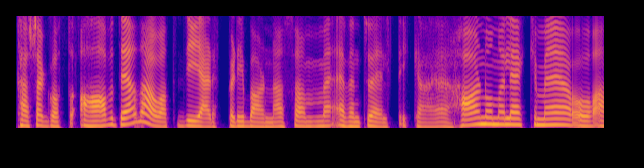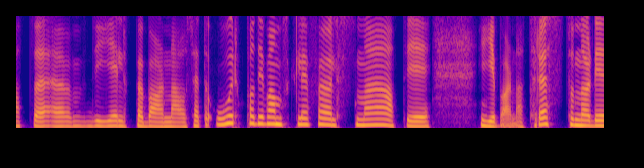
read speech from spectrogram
tar seg godt av det, da, og at de hjelper de barna som eventuelt ikke har noen å leke med, og at eh, de hjelper barna å sette ord på de vanskelige følelsene, at de gir barna trøst når de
